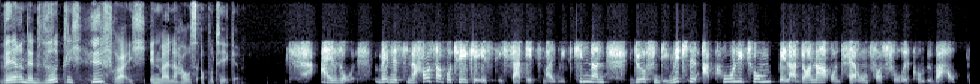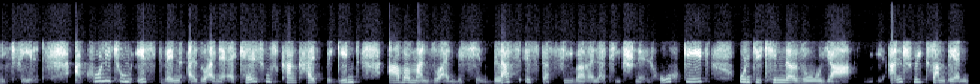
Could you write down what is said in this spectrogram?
wären denn wirklich hilfreich in meiner Hausapotheke? Also, wenn es eine Hausapotheke ist, ich sage jetzt mal mit Kindern, dürfen die Mittel Aconitum, Belladonna und Ferrum phosphoricum überhaupt nicht fehlen. Aconitum ist, wenn also eine Erkältungskrankheit beginnt, aber man so ein bisschen blass ist, das Fieber relativ schnell hochgeht und die Kinder so, ja, anschmiegsam werden,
